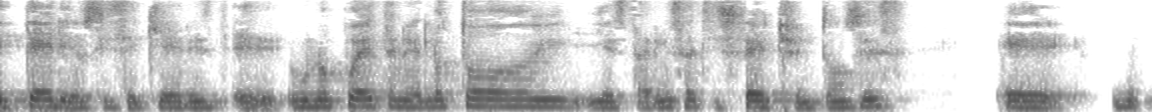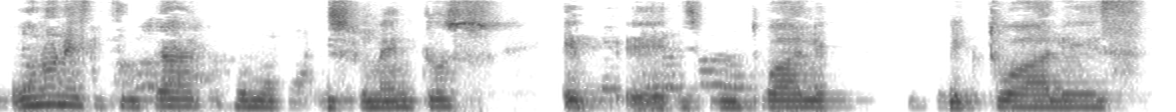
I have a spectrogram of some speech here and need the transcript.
etéreo, si se quiere. Eh, uno puede tenerlo todo y, estar insatisfecho. Entonces, eh, uno necesita como instrumentos eh, espirituales, intelectuales,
